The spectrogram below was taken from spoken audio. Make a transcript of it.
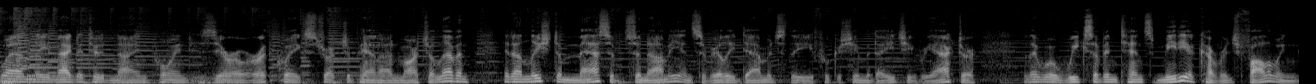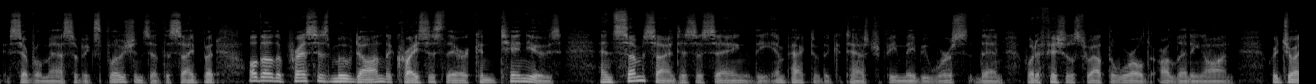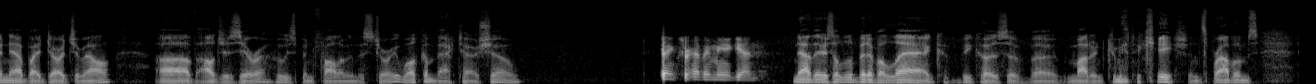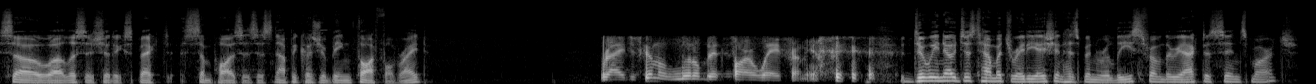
When the magnitude 9.0 earthquake struck Japan on March 11th, it unleashed a massive tsunami and severely damaged the Fukushima Daiichi reactor. There were weeks of intense media coverage following several massive explosions at the site, but although the press has moved on, the crisis there continues. And some scientists are saying the impact of the catastrophe may be worse than what officials throughout the world are letting on. We're joined now by Dahr Jamail of Al Jazeera, who's been following the story. Welcome back to our show. Thanks for having me again. Now, there's a little bit of a lag because of uh, modern communications problems, so uh, listeners should expect some pauses. It's not because you're being thoughtful, right? Right, just come a little bit far away from you. Do we know just how much radiation has been released from the reactor since March?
